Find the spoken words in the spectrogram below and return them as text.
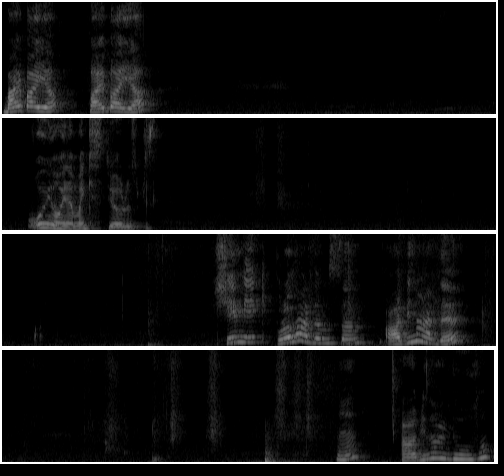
Bay bay yap. Bay bay yap. Oyun oynamak istiyoruz biz. Şemik, buralarda mısın? Abi nerede? Hı? Abi nerede oğlum?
